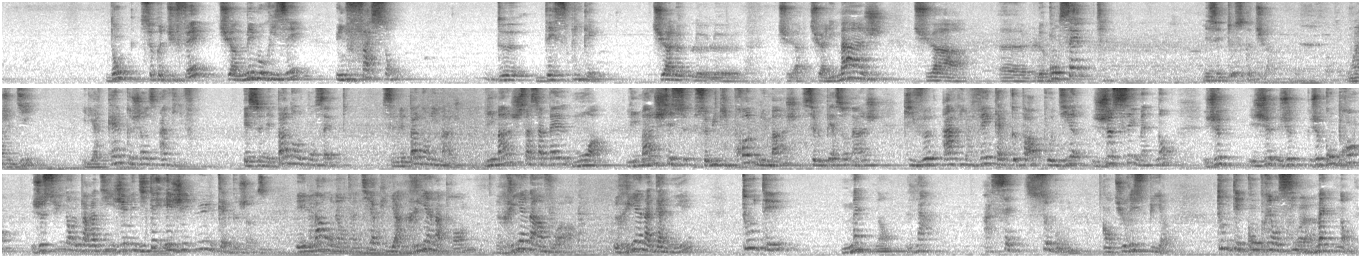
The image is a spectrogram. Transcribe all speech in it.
Donc, ce que tu fais, tu as mémorisé une façon de d'expliquer. Tu as le, le, tu as, tu as l'image, tu as euh, le concept, mais c'est tout ce que tu as. Moi, je dis, il y a quelque chose à vivre, et ce n'est pas dans le concept, ce n'est pas dans l'image. L'image, ça s'appelle moi. L'image, c'est celui qui prône l'image, c'est le personnage qui veut arriver quelque part pour dire je sais maintenant, je, je, comprends, je suis dans le paradis, j'ai médité et j'ai eu quelque chose. Et là, on est en train de dire qu'il n'y a rien à prendre, rien à avoir, rien à gagner. Tout est maintenant là, à cette seconde, quand tu respires. Tout est compréhensible maintenant.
